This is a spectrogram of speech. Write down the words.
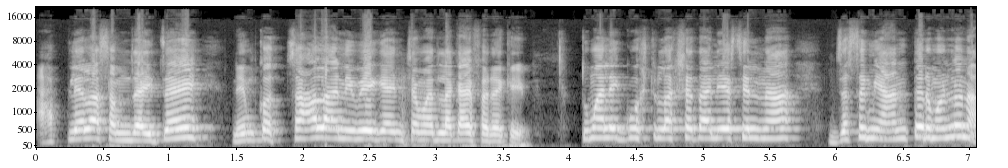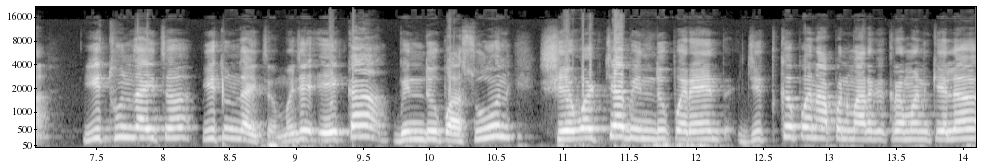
आपल्याला समजायचंय. नेमकं चाल आणि वेग यांच्यामधला काय फरक आहे? तुम्हाला एक गोष्ट लक्षात आली असेल ना जसं मी अंतर म्हणलो ना इथून जायचं इथून जायचं. म्हणजे एका बिंदूपासून शेवटच्या बिंदूपर्यंत जितकं पण आपण मार्गक्रमण केलं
